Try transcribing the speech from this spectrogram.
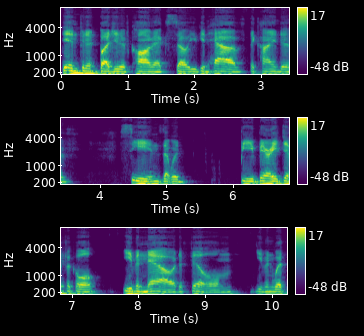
the infinite budget of comics, so you can have the kind of scenes that would be very difficult even now to film, even with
